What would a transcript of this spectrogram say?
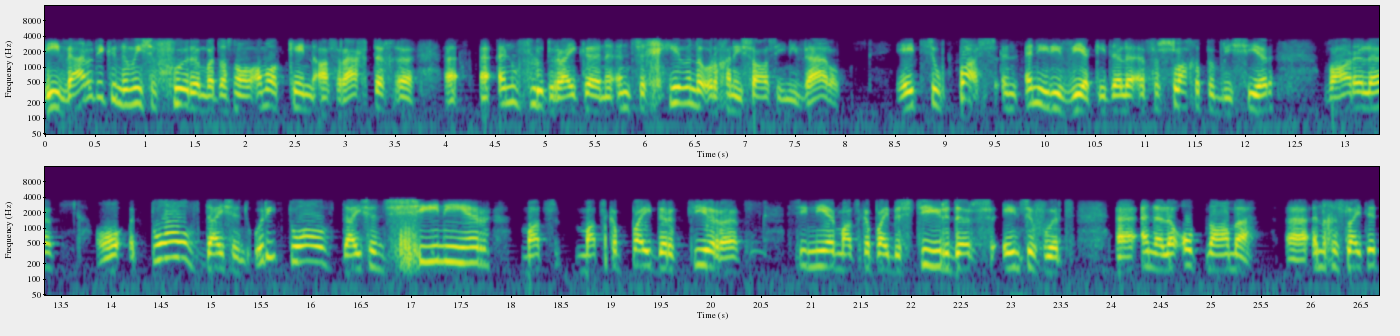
Die Wêreldekonomiese Forum wat ons nou almal ken as regtig 'n 'n 'n invloedryke en 'n insiggewende organisasie in die wêreld, het sopas in in hierdie week het hulle 'n verslag gepubliseer waar hulle 12000 oor die 12000 senior maatskappy-direkteure, senior maatskappy-bestuurders ensovoorts uh, in hulle opname uh ingesluit het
